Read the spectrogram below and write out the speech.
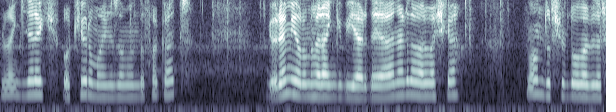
Şuradan giderek bakıyorum aynı zamanda fakat göremiyorum herhangi bir yerde ya. Nerede var başka? Lan dur şurada olabilir.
